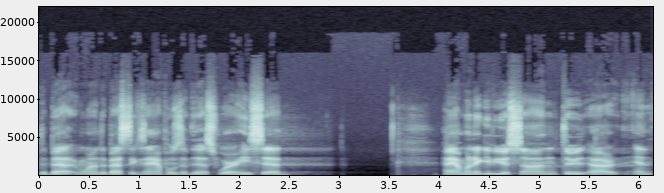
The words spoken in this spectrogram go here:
the be- one of the best examples of this, where he said, Hey, I'm going to give you a son through, uh, and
